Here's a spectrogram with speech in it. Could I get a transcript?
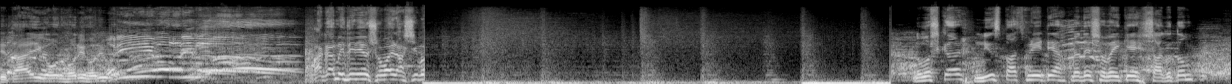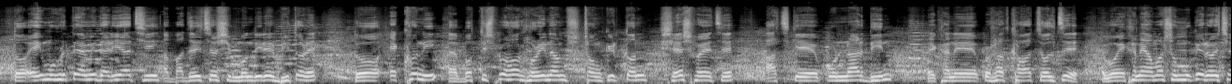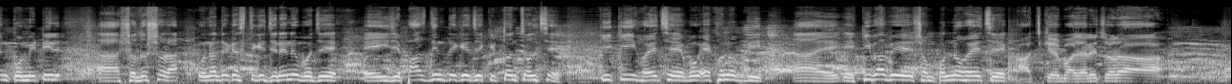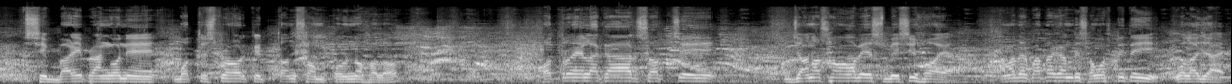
তাই গৌর হরি হরি আগামী দিনে সবাই আশীর্বাদ। নমস্কার নিউজ পাঁচ মিনিটে আপনাদের সবাইকে স্বাগতম। তো এই মুহূর্তে আমি দাঁড়িয়ে আছি বাজারিচর শিব মন্দিরের ভিতরে। তো এক্ষুনি বত্রিশ প্রহর হরিনাম সংকীর্তন শেষ হয়েছে। আজকে পূর্ণার দিন। এখানে প্রসাদ খাওয়া চলছে এবং এখানে আমার সম্মুখে রয়েছেন কমিটির সদস্যরা। ওনাদের কাছ থেকে জেনে নেব যে এই যে পাঁচ দিন থেকে যে কীর্তন চলছে, কি কি হয়েছে এবং এখন অবধি কীভাবে সম্পন্ন হয়েছে? আজকে বাজারে চড়া শিববাড়ি প্রাঙ্গণে বত্রিশ প্রহর কীর্তন সম্পূর্ণ হলো। অত্র এলাকার সবচেয়ে জনসমাবেশ বেশি হয়। আমাদের পাতাকান্দি সমষ্টিতেই বলা যায়।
